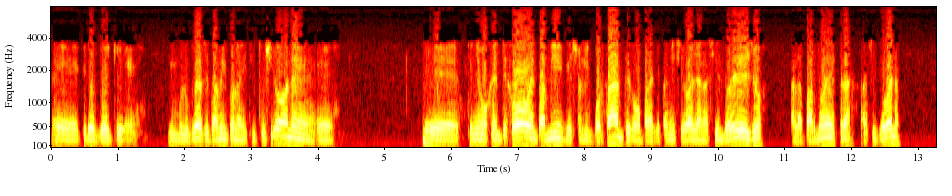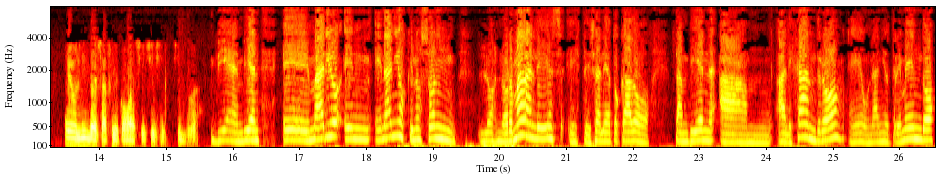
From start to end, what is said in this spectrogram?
eh, creo que hay que involucrarse también con las instituciones, eh, eh, tenemos gente joven también, que eso es lo importante, como para que también se vayan haciendo ellos, a la par nuestra, así que bueno, es un lindo desafío, como decir, sí, sí, sin duda. Bien, bien. Eh, Mario, en, en años que no son los normales, este, ya le ha tocado también a, Alejandro, eh, un año tremendo.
